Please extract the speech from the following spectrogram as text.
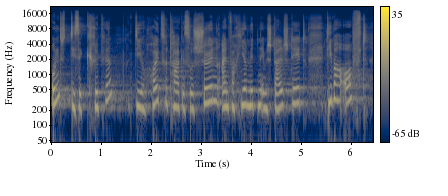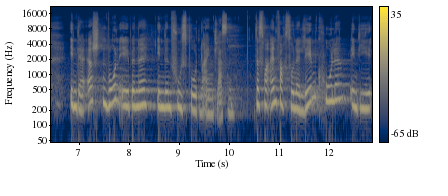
Und diese Krippe, die heutzutage so schön einfach hier mitten im Stall steht, die war oft in der ersten Wohnebene in den Fußboden eingelassen. Das war einfach so eine Lehmkuhle, in die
